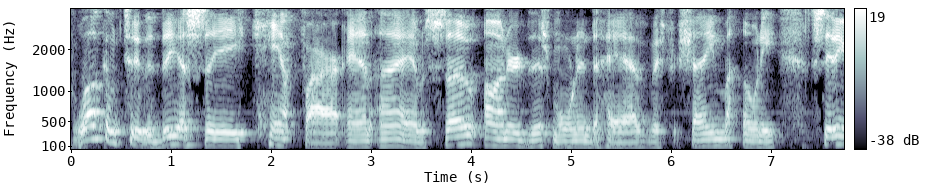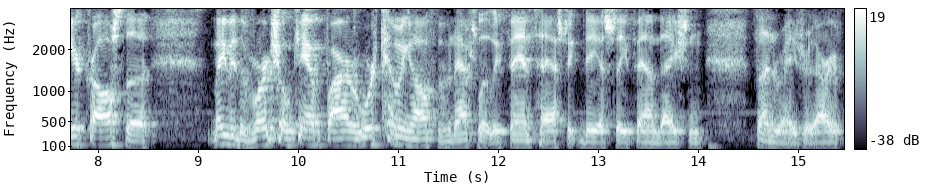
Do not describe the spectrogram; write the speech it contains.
Welcome to the DSC Campfire, and I am so honored this morning to have Mr. Shane Mahoney sitting across the maybe the virtual campfire. We're coming off of an absolutely fantastic DSC Foundation fundraiser, our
